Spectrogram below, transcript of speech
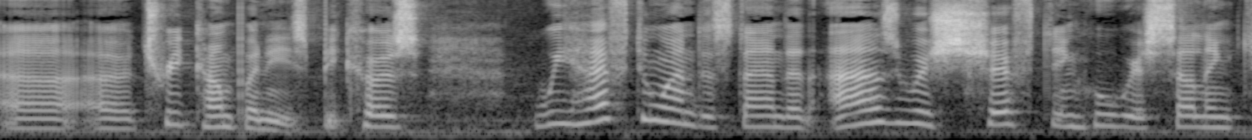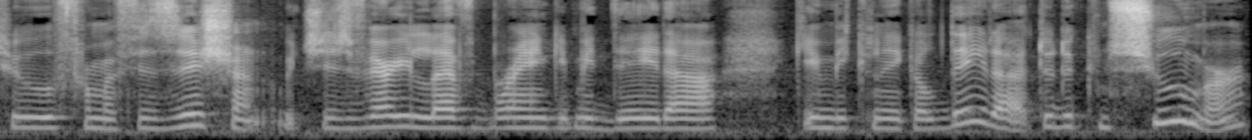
uh, uh, three companies because we have to understand that as we're shifting who we're selling to from a physician, which is very left brain, give me data, give me clinical data, to the consumer,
